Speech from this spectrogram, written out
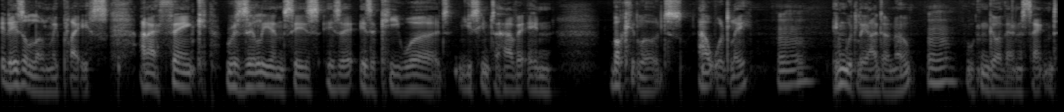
it is a lonely place, and I think resilience is is a is a key word. You seem to have it in bucket loads outwardly. Mm-hmm. Inwardly, I don't know. Mm-hmm. We can go there in a second.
